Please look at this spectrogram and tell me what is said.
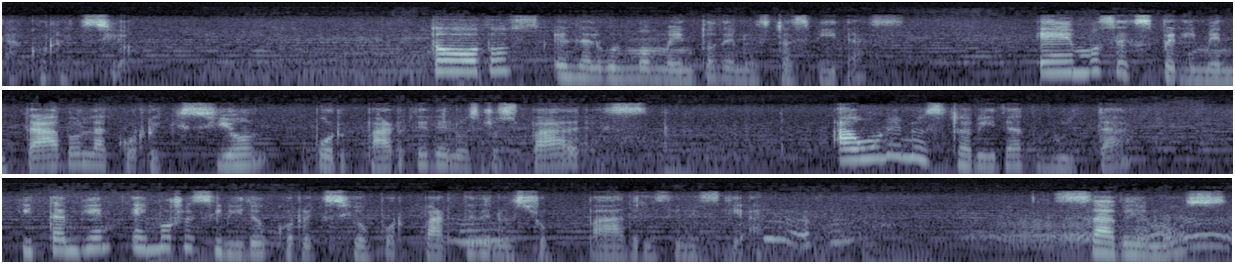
la corrección. Todos en algún momento de nuestras vidas hemos experimentado la corrección por parte de nuestros padres. Aún en nuestra vida adulta, y también hemos recibido corrección por parte de nuestro Padre Celestial. Sabemos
